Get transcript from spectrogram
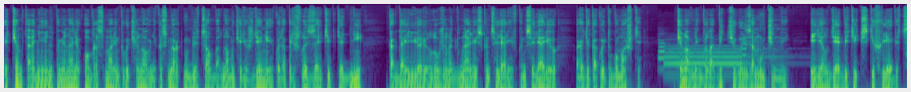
И чем-то они напоминали образ маленького чиновника с мертвым лицом в одном учреждении, куда пришлось зайти в те дни, когда ее и Лужина гнали из канцелярии в канцелярию ради какой-то бумажки. Чиновник был обидчивый и замученный и ел диабетический хлебец,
